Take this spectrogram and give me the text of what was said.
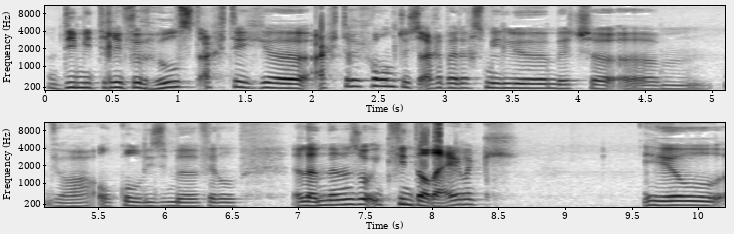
Dimitri Verhulst-achtige achtergrond. Dus arbeidersmilieu, een beetje ehm, ja, alcoholisme, veel ellende en zo. Ik vind dat eigenlijk heel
